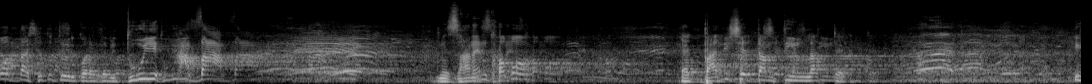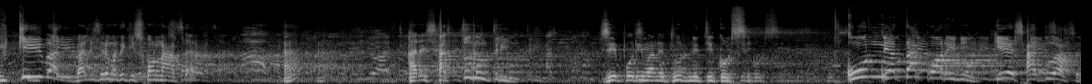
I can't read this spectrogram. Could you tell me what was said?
পদ্মা সেতু তৈরি করা যাবে। দুই হাজার। আপনি জানেন খবর? এক বালিশের দাম তিন লাখ টাকা। কি বালিশ বালিশের মধ্যে কি সোনা আছে? হ্যাঁ? আরে স্বাস্থ্যমন্ত্রী যে পরিমাণে দুর্নীতি করছে কোন নেতা করেনি? কে সাধু আছে?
